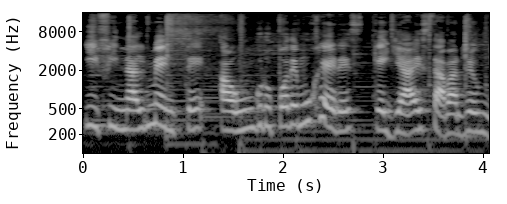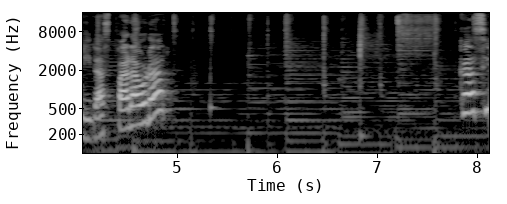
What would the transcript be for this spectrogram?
y finalmente a un grupo de mujeres que ya estaban reunidas para orar. Casi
